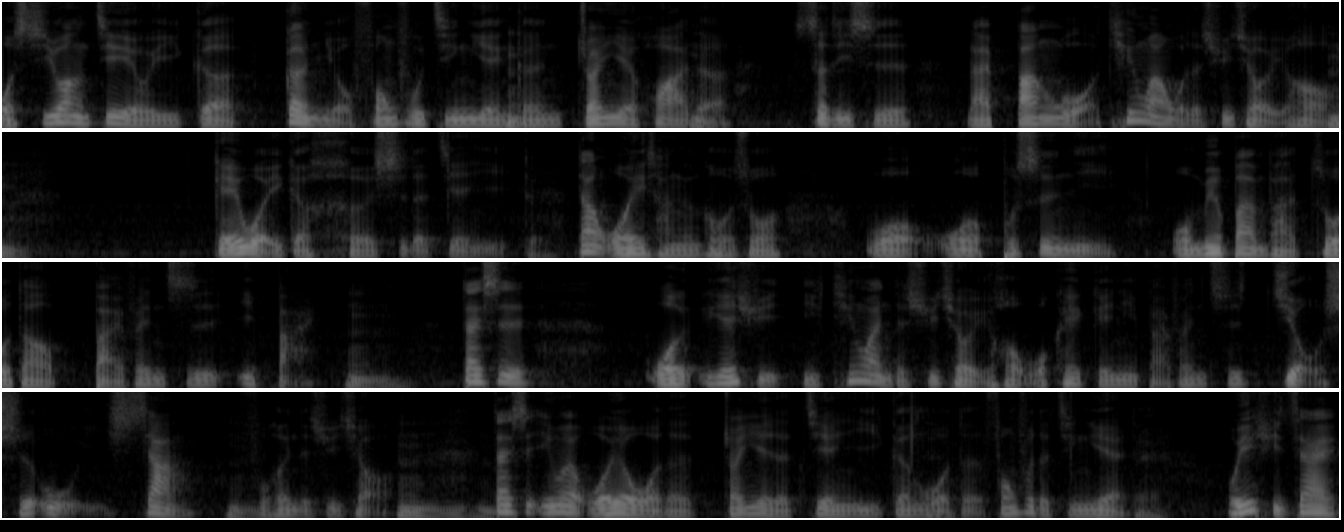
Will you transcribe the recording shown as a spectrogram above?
我希望借由一个更有丰富经验跟专业化的设计师来帮我听完我的需求以后，给我一个合适的建议。对，但我也常跟客户说，我我不是你，我没有办法做到百分之一百。嗯。但是，我也许你听完你的需求以后，我可以给你百分之九十五以上符合你的需求。嗯。但是，因为我有我的专业的建议跟我的丰富的经验，我也许在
